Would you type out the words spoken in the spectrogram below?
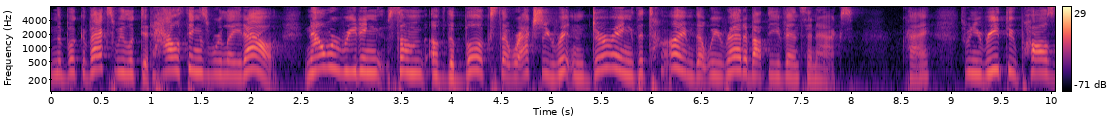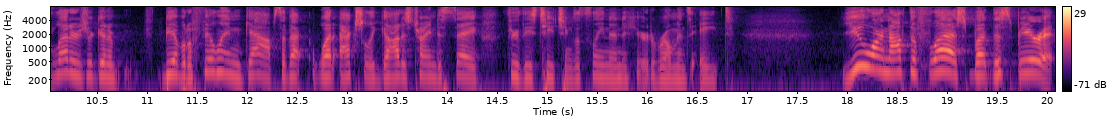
In the book of Acts, we looked at how things were laid out. Now we're reading some of the books that were actually written during the time that we read about the events in Acts. Okay? So when you read through Paul's letters, you're going to be able to fill in gaps of what actually God is trying to say through these teachings. Let's lean into here to Romans 8. You are not the flesh, but the spirit.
